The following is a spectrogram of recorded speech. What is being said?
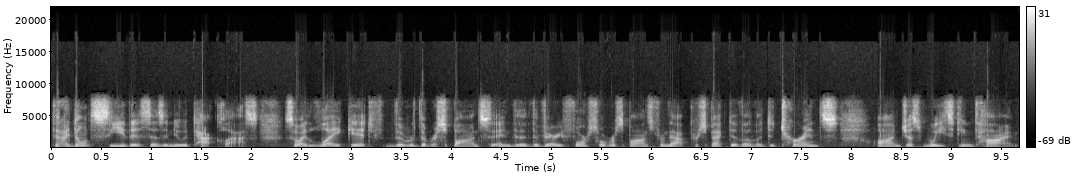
that I don't see this as a new attack class. So I like it, the, the response and the, the very forceful response from that perspective of a deterrence on just wasting time.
